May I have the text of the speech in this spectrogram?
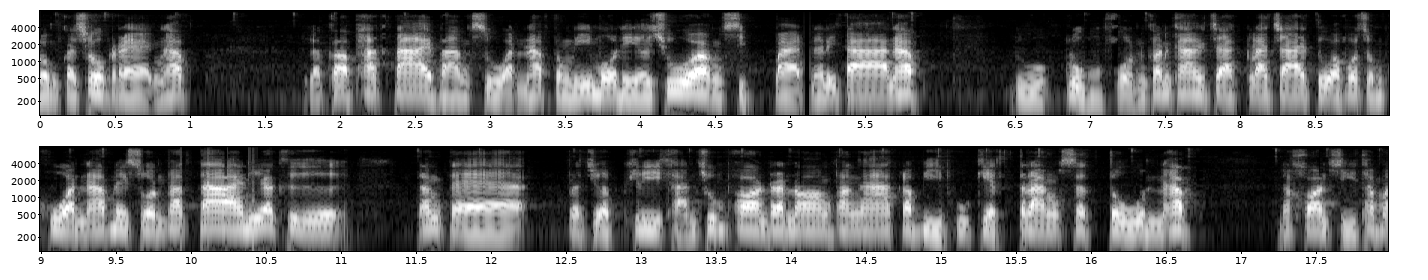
ลมกระโชกแรงนะครับ แล้วก็ภาคใต้บางส่วนนะครับ ตรงนี้โมเดลช่วง 18 นาฬิกานะครับ ดูกลุ่มฝนค่อนข้างจะกระจายตัวพอสมควรนะครับ ในโซนภาคใต้นี่ก็คือตั้งแต่ประจวบคีรีขันธ์ชุมพรระนองพังงากระบี่ภูเก็ตตรังสตูลนะครับ นครศรีธรรม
